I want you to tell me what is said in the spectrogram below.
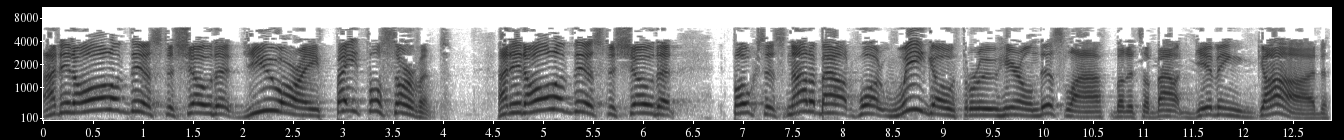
I did all of this to show that you are a faithful servant. I did all of this to show that, folks, it's not about what we go through here on this life, but it's about giving God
